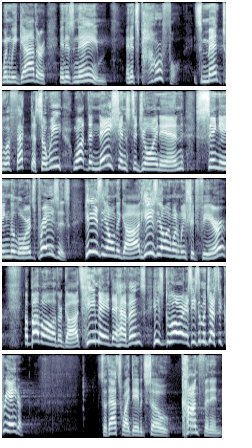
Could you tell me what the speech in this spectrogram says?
when we gather in His name, and it's powerful. It's meant to affect us. So we want the nations to join in singing the Lord's praises. He's the only God. He's the only one we should fear above all other gods. He made the heavens. He's glorious. He's the majestic creator. So that's why David's so confident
